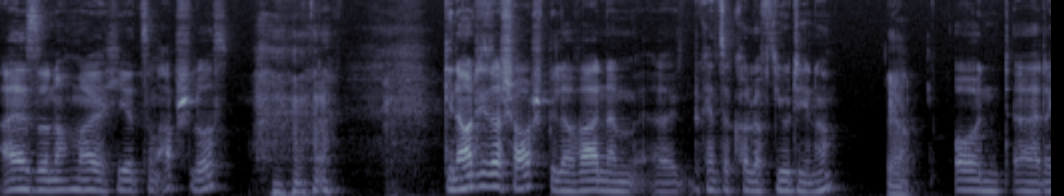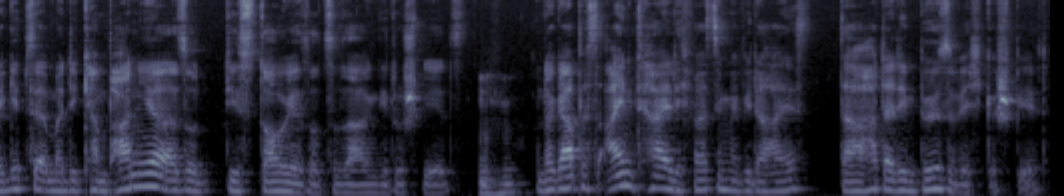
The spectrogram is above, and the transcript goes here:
also nochmal hier zum Abschluss. genau dieser Schauspieler war in einem, äh, du kennst ja Call of Duty, ne? Ja. Und äh, da gibt es ja immer die Kampagne, also die Story sozusagen, die du spielst. Mhm. Und da gab es einen Teil, ich weiß nicht mehr, wie der heißt, da hat er den Bösewicht gespielt.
